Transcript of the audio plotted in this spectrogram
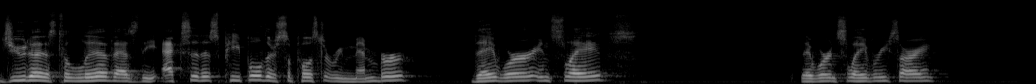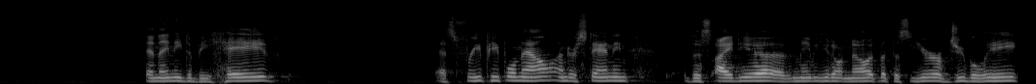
Judah is to live as the Exodus people. They're supposed to remember they were in slaves. They were in slavery, sorry. And they need to behave as free people now, understanding this idea of maybe you don't know it, but this year of Jubilee,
